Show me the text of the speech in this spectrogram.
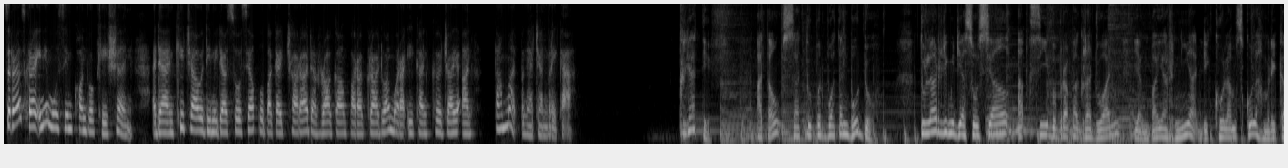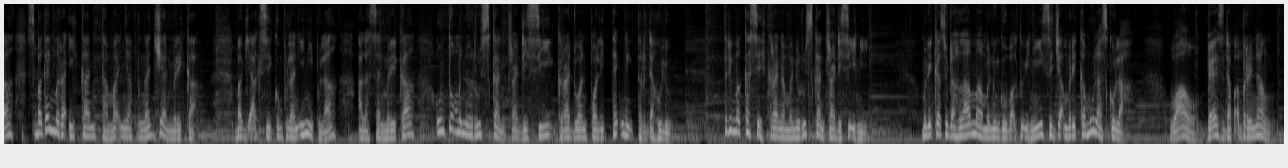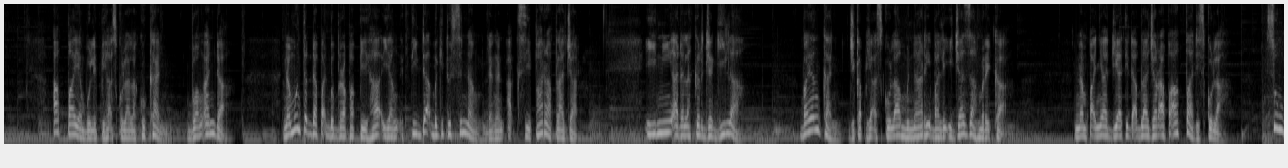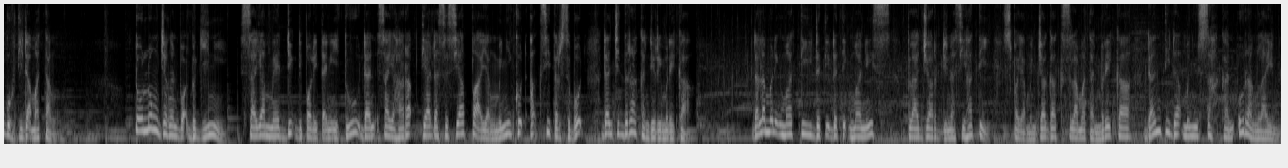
Saudara, sekarang ini musim convocation dan kicau di media sosial pelbagai cara dan ragam para graduan meraihkan kejayaan tamat pengajian mereka. Kreatif atau satu perbuatan bodoh Tular di media sosial aksi beberapa graduan yang bayar niat di kolam sekolah mereka sebagai meraihkan tamatnya pengajian mereka. Bagi aksi kumpulan ini pula, alasan mereka untuk meneruskan tradisi graduan politeknik terdahulu. Terima kasih kerana meneruskan tradisi ini. Mereka sudah lama menunggu waktu ini sejak mereka mula sekolah. Wow, best dapat berenang. Apa yang boleh pihak sekolah lakukan? Buang anda. Namun terdapat beberapa pihak yang tidak begitu senang dengan aksi para pelajar. Ini adalah kerja gila. Bayangkan jika pihak sekolah menarik balik ijazah mereka. Nampaknya dia tidak belajar apa-apa di sekolah. Sungguh tidak matang tolong jangan buat begini. Saya medik di politeknik itu dan saya harap tiada sesiapa yang mengikut aksi tersebut dan cederakan diri mereka. Dalam menikmati detik-detik manis, pelajar dinasihati supaya menjaga keselamatan mereka dan tidak menyusahkan orang lain.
